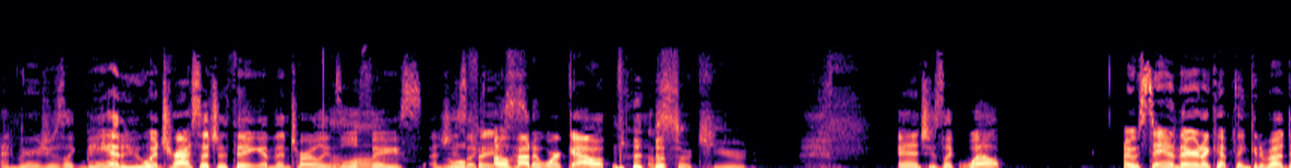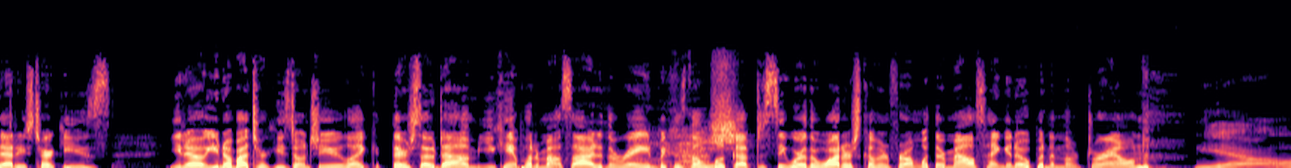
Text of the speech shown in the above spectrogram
And Mary Jo's like, "Man, who would try such a thing?" And then Charlene's little Uh-uh. face, and she's Little like, face. "Oh, how'd it work out?" That's so cute. And she's like, "Well, I was standing there and I kept thinking about Daddy's turkeys. You know, you know about turkeys, don't you? Like they're so dumb. You can't put them outside in the rain oh because they'll look up to see where the water's coming from with their mouths hanging open and they'll drown." Yeah,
